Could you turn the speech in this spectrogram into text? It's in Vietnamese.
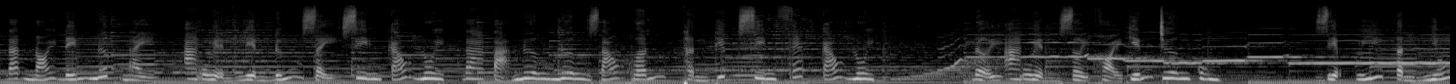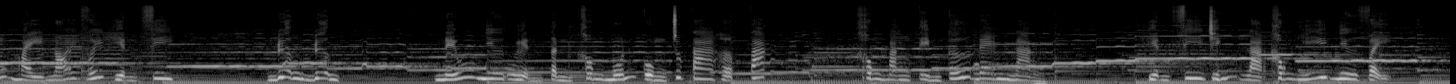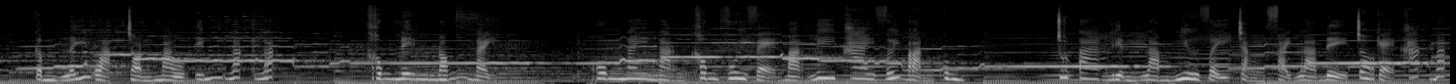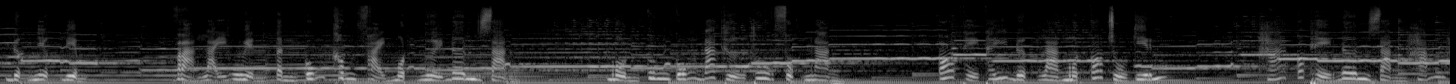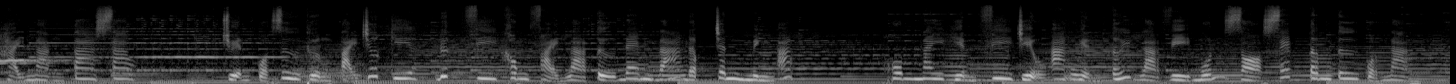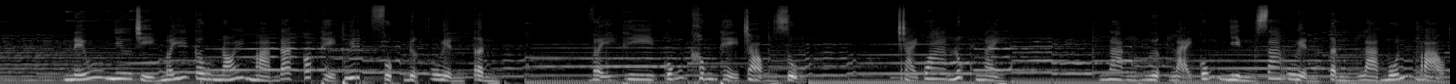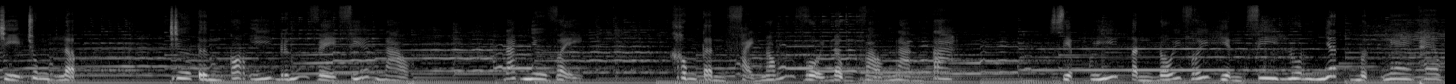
Đã nói đến nước này A huyện liền đứng dậy xin cáo lui, Đa tạ nương nương giáo huấn, Thần thiếp xin phép cáo lui. Đợi A huyện rời khỏi kiến trương cung. Diệp quý tần nhớ mày nói với Hiền Phi. Đương đương Nếu như huyện tần không muốn cùng chúng ta hợp tác, Không bằng tìm cứ đem nàng. Hiền Phi chính là không nghĩ như vậy. Cầm lấy quạt tròn màu tím lắc lắc. Không nên nóng này. Hôm nay nàng không vui vẻ mà ly khai với bản cung. Chúng ta liền làm như vậy chẳng phải là để cho kẻ khác bắt được nhược điểm. Và lại huyền tần cũng không phải một người đơn giản. Bổn cung cũng đã thử thu phục nàng. Có thể thấy được là một có chủ kiến. Há có thể đơn giản hãm hại nàng ta sao? Chuyện của dư thường tại trước kia, Đức Phi không phải là tự đem đá đập chân mình ác. Hôm nay Hiền Phi triệu A huyền tới là vì muốn dò xét tâm tư của nàng. Nếu như chỉ mấy câu nói mà đã có thể thuyết phục được huyền tần, Vậy thì cũng không thể trọng dụng. Trải qua lúc này Nàng ngược lại cũng nhìn ra huyện tần là muốn bảo trì trung lập. Chưa từng có ý đứng về phía nào. Đã như vậy, Không cần phải nóng vội động vào nàng ta. Diệp Quý Tần đối với Hiền Phi luôn nhất mực nghe theo.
